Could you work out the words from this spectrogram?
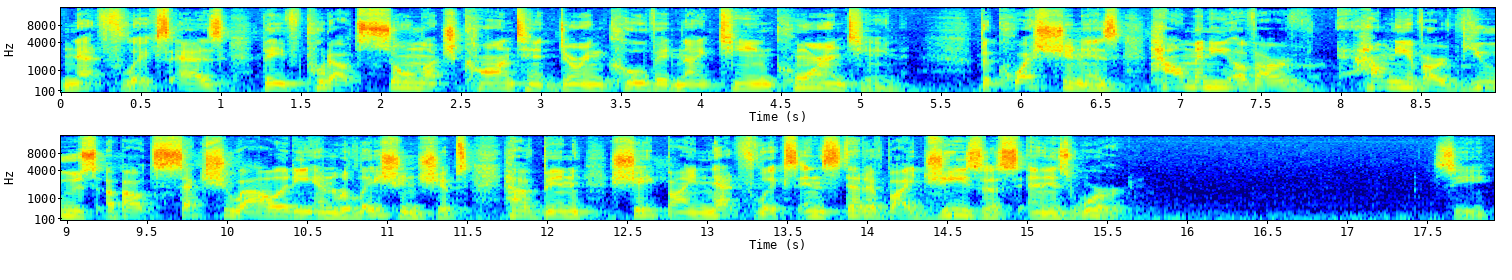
Netflix, as they've put out so much content during COVID 19 quarantine. The question is how many of our how many of our views about sexuality and relationships have been shaped by Netflix instead of by Jesus and his word? See,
